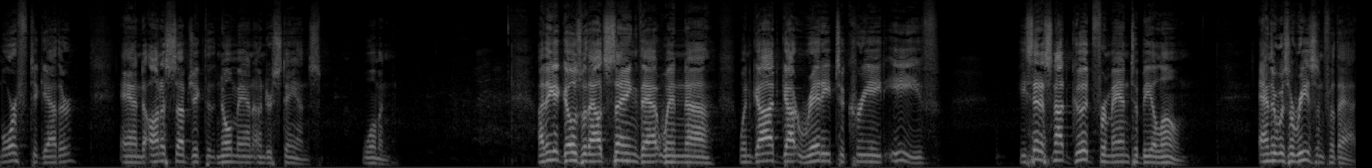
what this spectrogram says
morphed together and on a subject that no man understands woman. I think it goes without saying that when, uh, when God got ready to create Eve, he said it's not good for man to be alone. And there was a reason for that.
